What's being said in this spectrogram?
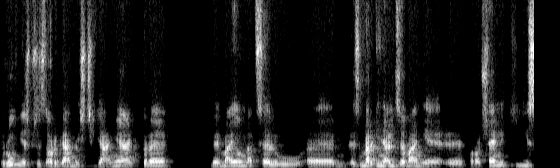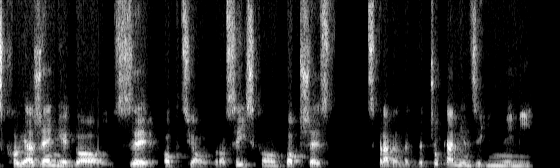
również przez organy ścigania, które mają na celu e, zmarginalizowanie e, Poroszenki, skojarzenie go z opcją rosyjską poprzez sprawę Medwedczuka między innymi,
